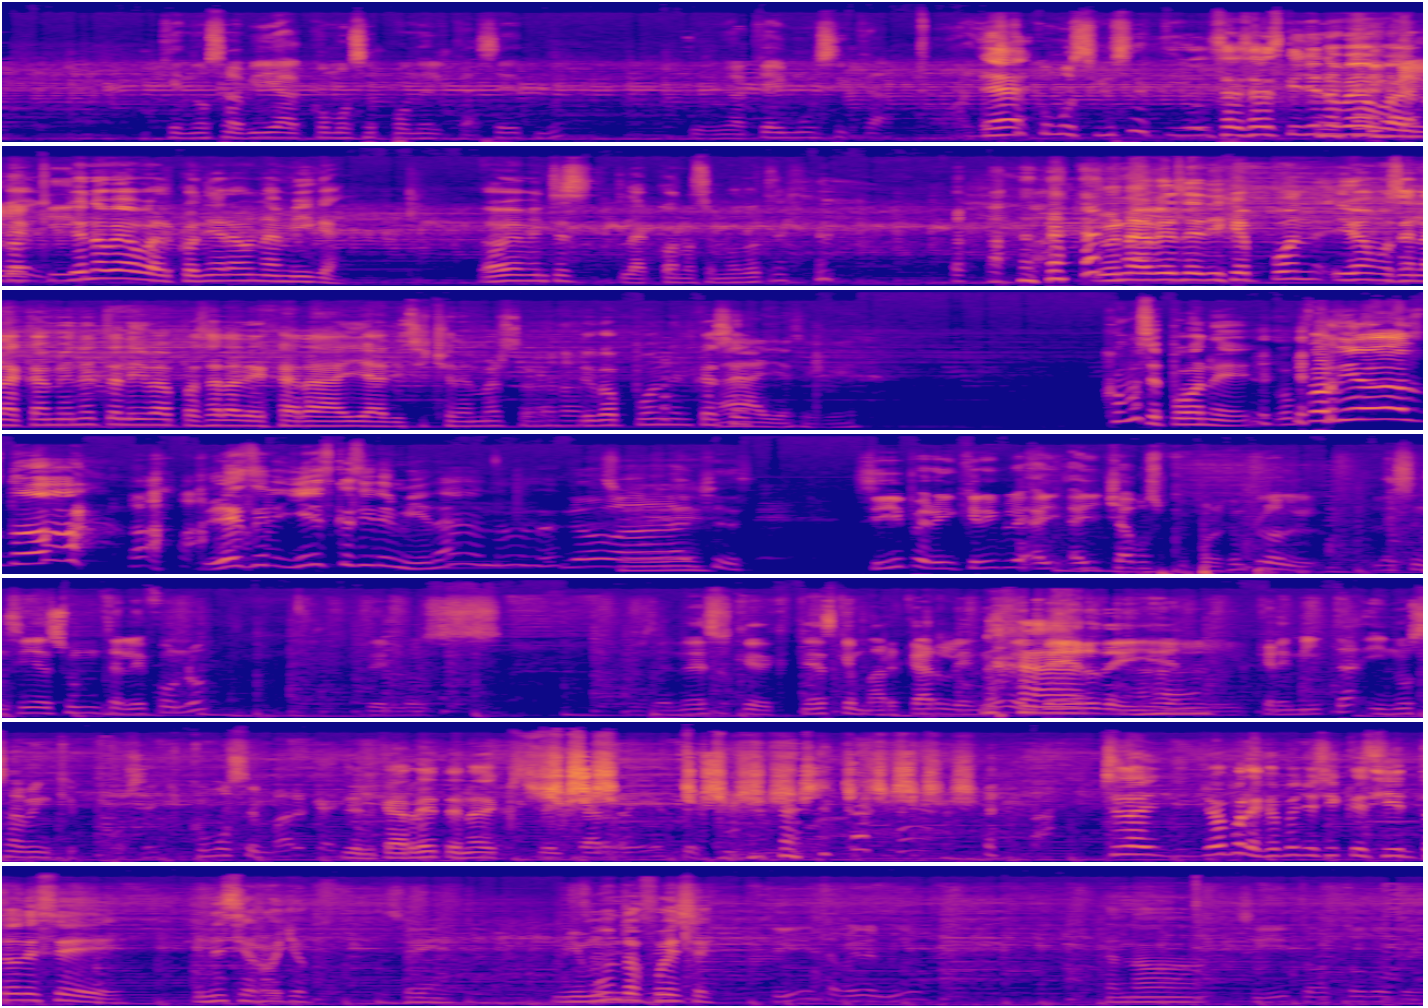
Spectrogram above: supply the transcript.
que no sabía cómo se pone el cassette, ¿no? Aquí hay música. Ay, Eh, ¿esto ¿Cómo se usa, tío? Sa- ¿Sabes que Yo no veo Déjale balco- aquí. yo no voy a balconear a una amiga. Obviamente es- la conocemos los tres. una vez le dije, pon, íbamos en la camioneta, le iba a pasar a dejar ahí a 18 de marzo. Ajá. Digo, pon el cassette. Ah, ya sé qué. ¿Cómo se pone? Digo, por Dios, no. Y eres, y eres casi de mi edad, ¿no? O sea, No Sí. manches. Sí, pero increíble. Hay, hay chavos que, por ejemplo, les enseñas un teléfono de los. pues, de esos que tienes que marcarle, ¿no? El Ajá. verde y el cremita. Y no saben que, pues, cómo se marca. del carrete, ¿no? De- Del carrete. O sea, yo, por ejemplo, yo sí crecí en todo ese, en ese rollo. Sí. Mi mundo fue ese. Sí, también el mío. O sea, no... Sí, todo, todo de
